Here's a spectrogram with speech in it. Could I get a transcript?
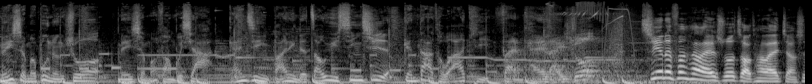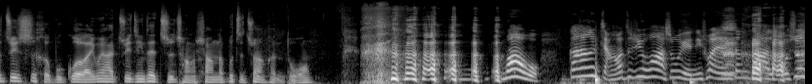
没什么不能说，没什么放不下，赶紧把你的遭遇心事跟大头阿 K 放开来说。今天的放开来说，找他来讲是最适合不过了，因为他最近在职场上呢，不止赚很多。哇！我刚刚讲到这句话的时候，我眼睛突然间瞪大了。我说：“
